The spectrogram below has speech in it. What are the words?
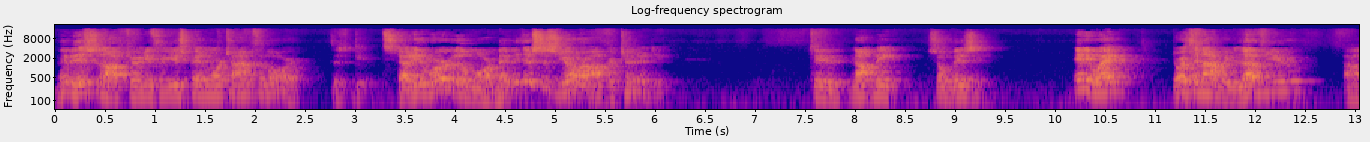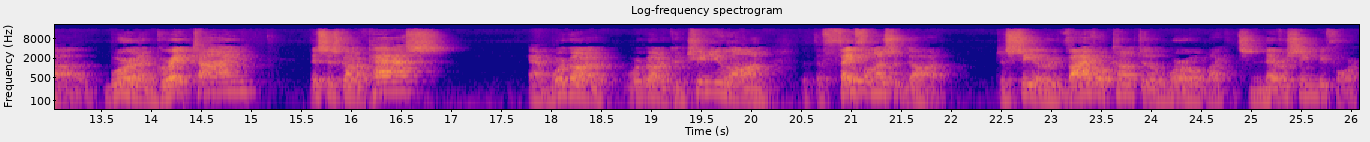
Maybe this is an opportunity for you to spend more time with the Lord. Study the Word a little more. Maybe this is your opportunity to not be so busy. Anyway, Dorothy and I, we love you. Uh, we're in a great time. This is going to pass, and we're going to we're going to continue on with the faithfulness of God to see a revival come to the world like it's never seen before.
